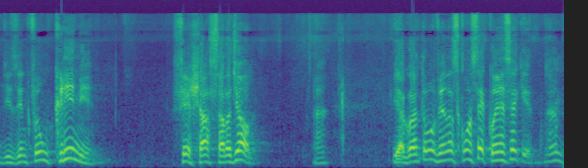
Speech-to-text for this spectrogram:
dizendo que foi um crime fechar a sala de aula. Tá? E agora estamos vendo as consequências aqui. Né?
